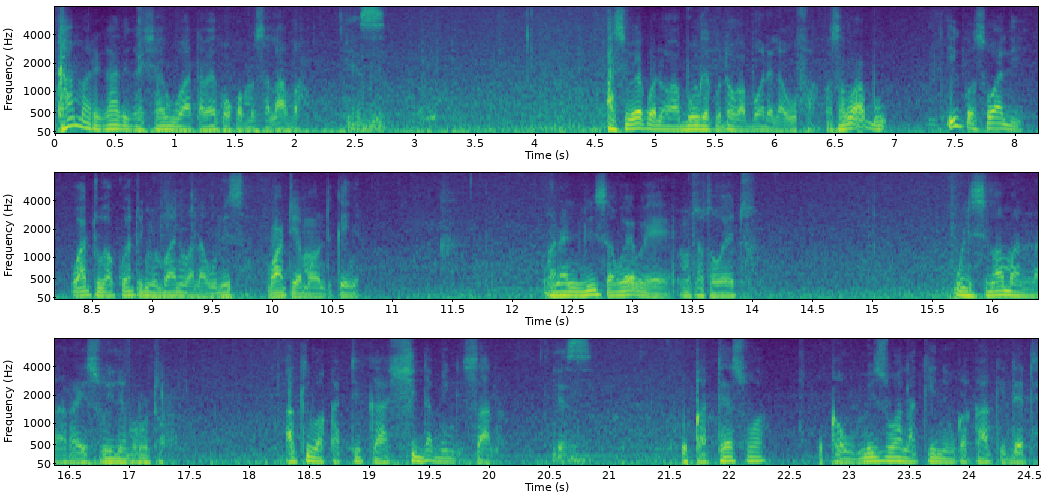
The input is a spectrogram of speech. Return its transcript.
kama Rigathi Gachagua atawekwa kwa msalaba, Yes. Asiwekwe na wabunge kutoka bonde la Ufa, kwa sababu iko swali watu wa kwetu nyumbani wanauliza, watu ya Mount Kenya. Wananiuliza, wewe mtoto wetu ulisimama na Rais William Ruto akiwa katika shida mingi sana, Yes. ukateswa, ukaumizwa, lakini ukakaa kidete.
